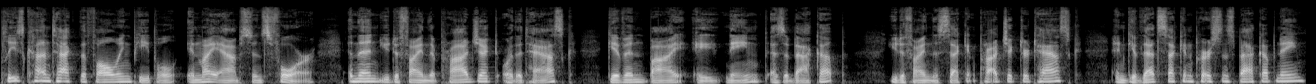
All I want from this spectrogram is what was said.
Please contact the following people in my absence for, and then you define the project or the task given by a name as a backup. You define the second project or task and give that second person's backup name,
